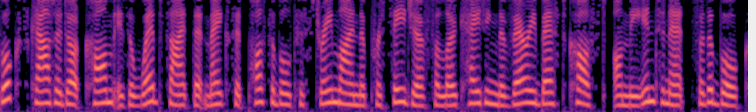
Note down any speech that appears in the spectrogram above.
Bookscouter.com is a website that makes it possible to streamline the procedure for locating the very best cost, on the Internet, for the book.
